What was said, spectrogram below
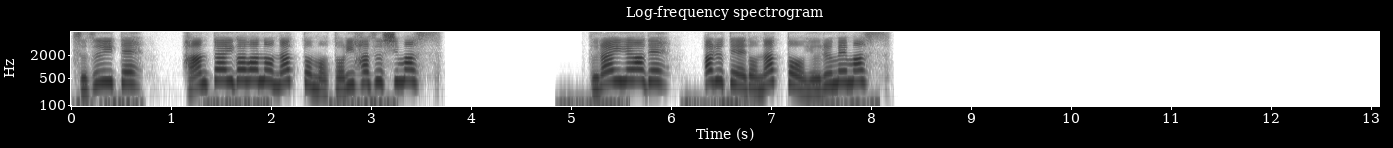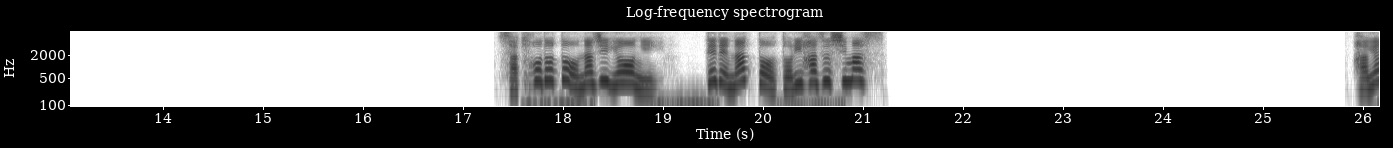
続いて、反対側のナットも取り外します。プライヤーで、ある程度ナットを緩めます。先ほどと同じように、手でナットを取り外します。早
